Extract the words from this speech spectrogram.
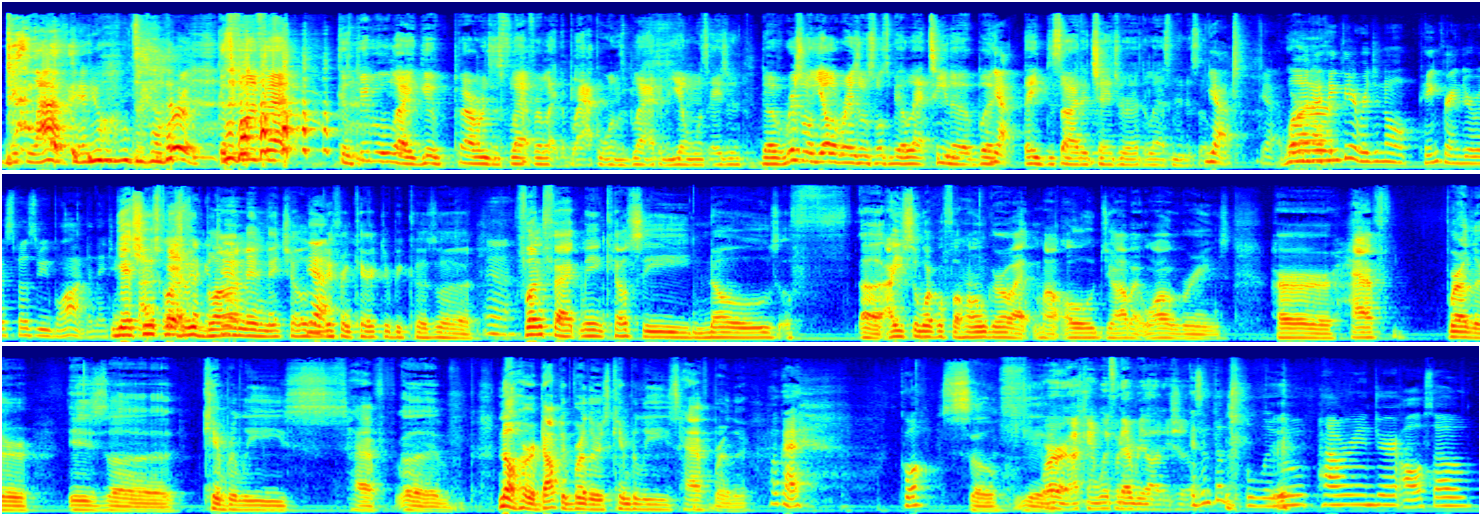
Just laugh, Daniel. Because fun fact, because people like give Power Rangers flat for like the black one's black and the yellow one's Asian. The original Yellow Ranger was supposed to be a Latina, but Yeah. they decided to change her at the last minute. So yeah, yeah. Well, and I think the original Pink Ranger was supposed to be blonde, and they changed Yeah, she was supposed to be blonde, too. and they chose Yeah. a different character because. uh Yeah. Fun fact: Me and Kelsey knows. a f- Uh, I used to work with a homegirl at my old job at Walgreens. Her half brother is uh Kimberly's half. Uh, no, her adopted brother is Kimberly's half brother. Okay, cool. So yeah, Word, I can't wait for that reality show. Isn't the blue Power Ranger also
